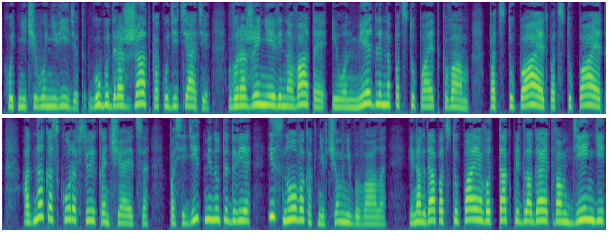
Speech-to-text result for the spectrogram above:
хоть ничего не видят, губы дрожат, как у дитяти, выражение виноватое, и он медленно подступает к вам, подступает, подступает, однако скоро все и кончается, посидит минуты две и снова, как ни в чем не бывало. Иногда, подступая, вот так предлагает вам деньги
